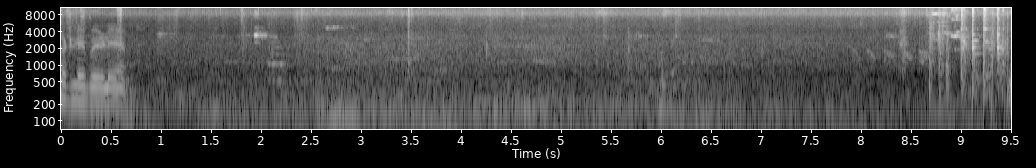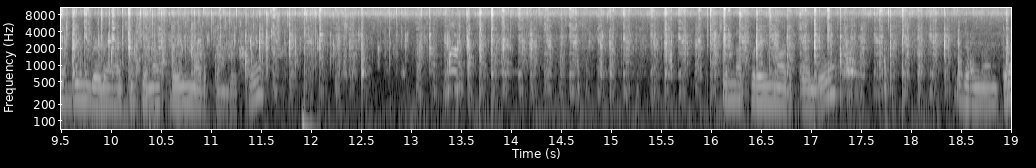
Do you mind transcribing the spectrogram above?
ಕಡಲೆಬೇಳೆ. ಉದ್ದಿನ ಬೇಳೆ ಹಾಕಿ ಚೆನ್ನಾಗಿ ಫ್ರೈ ಮಾಡ್ಕೊಬೇಕು. ಚೆನ್ನಾಗಿ ಫ್ರೈ ಮಾಡಿಕೊಂಡು ಇದರ ನಂತರ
